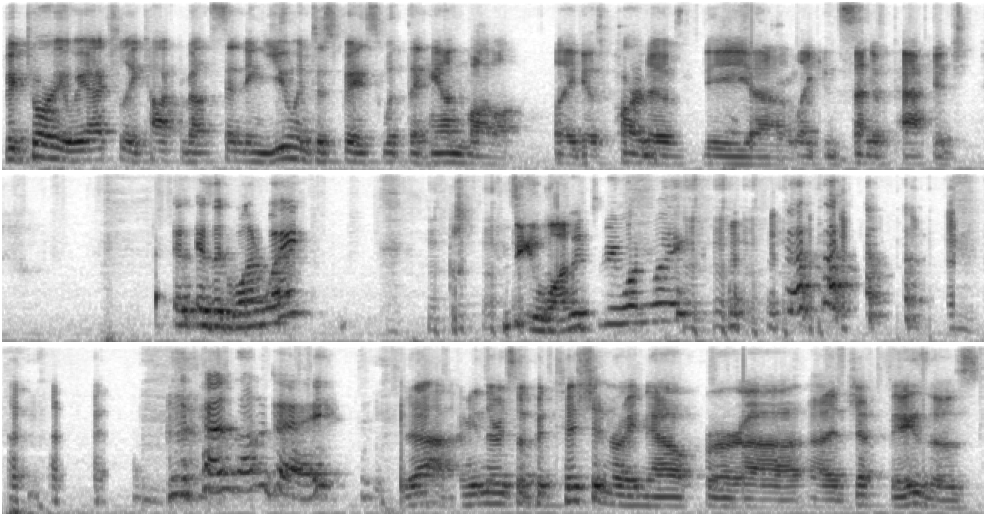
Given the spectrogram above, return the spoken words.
Victoria, we actually talked about sending you into space with the hand model, like as part of the uh, like incentive package. Is, is it one way? Do you want it to be one way? Depends on the day. yeah, I mean, there's a petition right now for uh, uh, Jeff Bezos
